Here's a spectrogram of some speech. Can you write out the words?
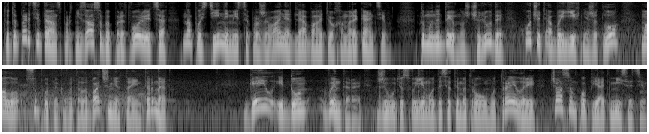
то тепер ці транспортні засоби перетворюються на постійне місце проживання для багатьох американців. Тому не дивно, що люди хочуть, аби їхнє житло мало супутникове телебачення та інтернет. Гейл і Дон Винтери живуть у своєму 10-метровому трейлері часом по 5 місяців.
